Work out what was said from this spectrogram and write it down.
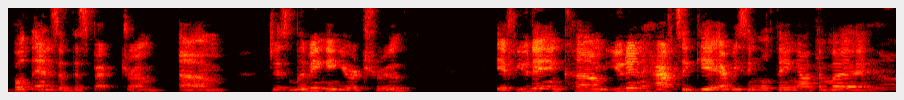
both ends of the spectrum um just living in your truth if you didn't come you didn't have to get every single thing out the mud No.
